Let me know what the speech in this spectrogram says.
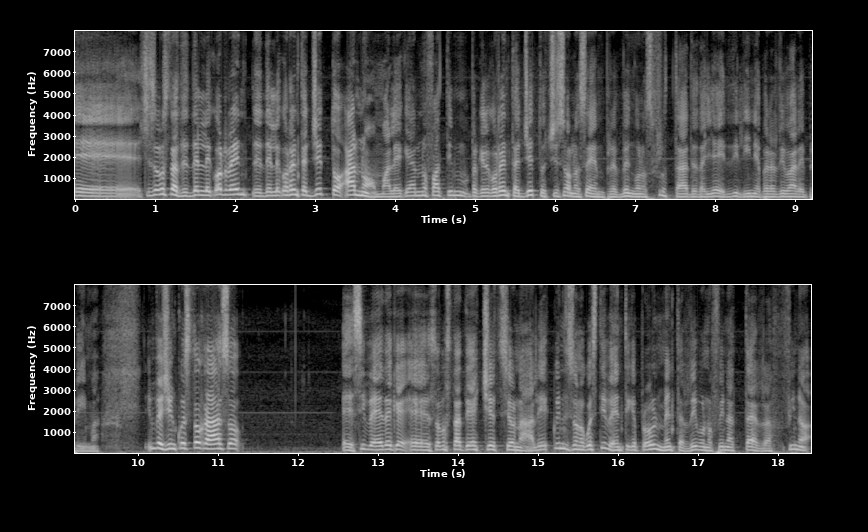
eh, ci sono state delle correnti, delle correnti a getto anomale che hanno fatto in, perché le correnti a getto ci sono sempre e vengono sfruttate dagli aerei di linea per arrivare prima. Invece in questo caso eh, si vede che eh, sono stati eccezionali e quindi sono questi venti che probabilmente arrivano fino a terra, fino a,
